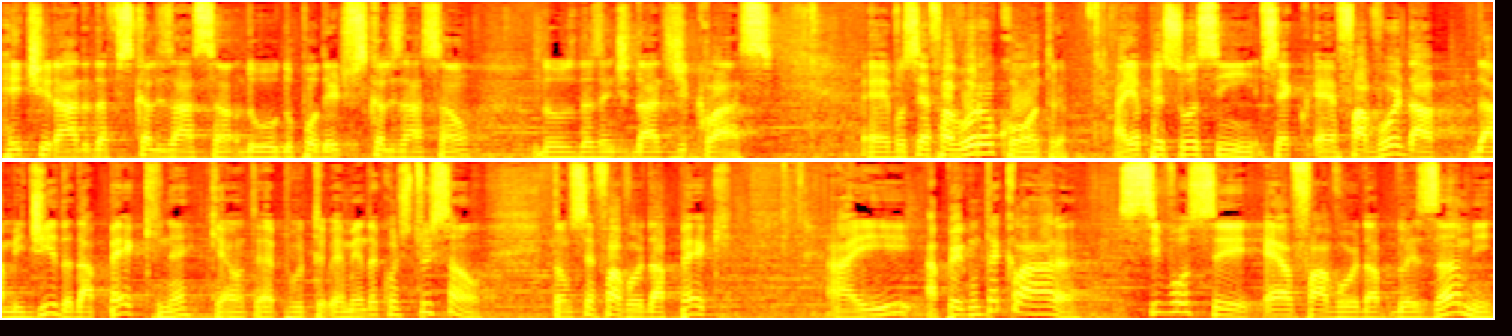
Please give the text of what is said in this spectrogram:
retirada da fiscalização, do, do poder de fiscalização dos- das entidades de classe. É, você é a favor ou contra? Aí a pessoa assim, você é, é a favor da, da medida, da PEC, né? Que é, é ter- emenda da Constituição. Então você é a favor da PEC? Aí a pergunta é clara. Se você é a favor da- do exame,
